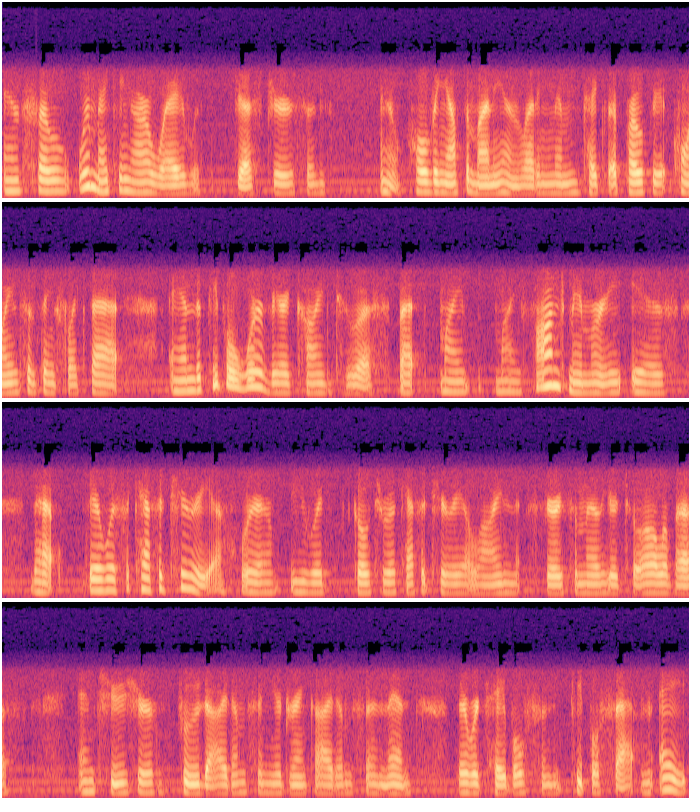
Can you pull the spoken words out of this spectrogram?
And so we're making our way with gestures and you know holding out the money and letting them take the appropriate coins and things like that. And the people were very kind to us, but my my fond memory is that there was a cafeteria where you would go through a cafeteria line that's very familiar to all of us and choose your food items and your drink items and then there were tables and people sat and ate.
